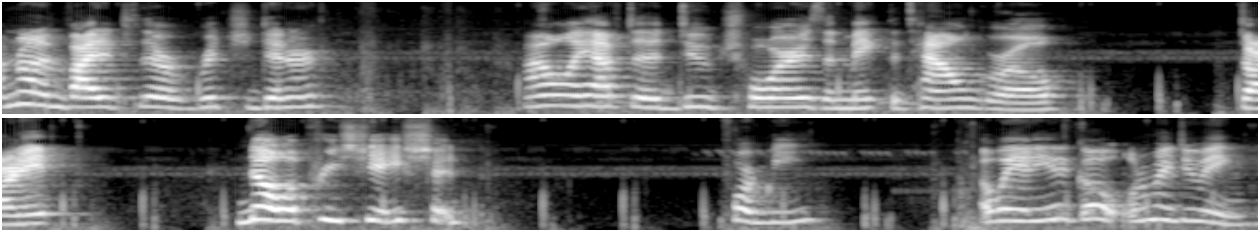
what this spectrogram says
I'm not invited to their rich dinner. I only have to do chores and make the town grow. Darn it. No appreciation. For me. Oh, wait, I need to go. What am I doing?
